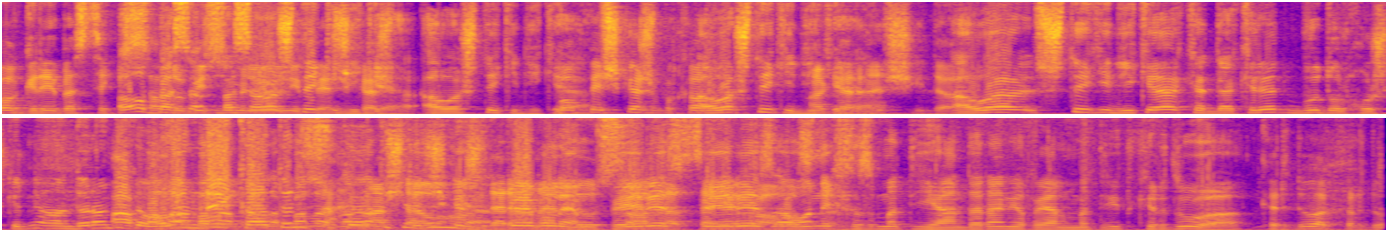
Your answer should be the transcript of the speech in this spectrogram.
بە گرێبەستێکەوە شتێکی دیکە پێشکەش ئەوە شتێکی دیکە ئەوە شتێکی دیکە کە دەکرێت بوو دڵخۆشکردنی ئەندرامێکاتنێز ئەوەی خزمەتی هاندەرانی ڕیال مدریت کردووە کردووە کردو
